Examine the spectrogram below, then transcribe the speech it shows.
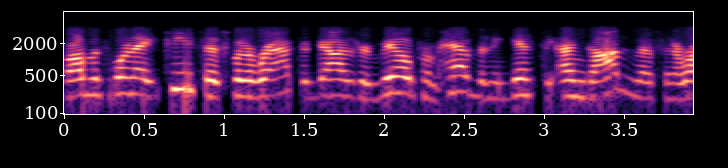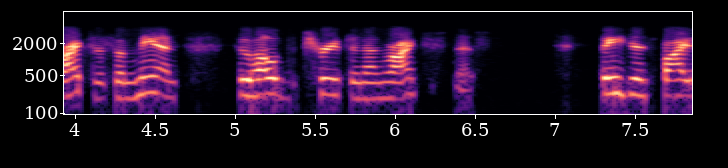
Romans 1.18 says, For the wrath of God is revealed from heaven against the ungodliness and the righteousness of men who hold the truth in unrighteousness. Ephesians 5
